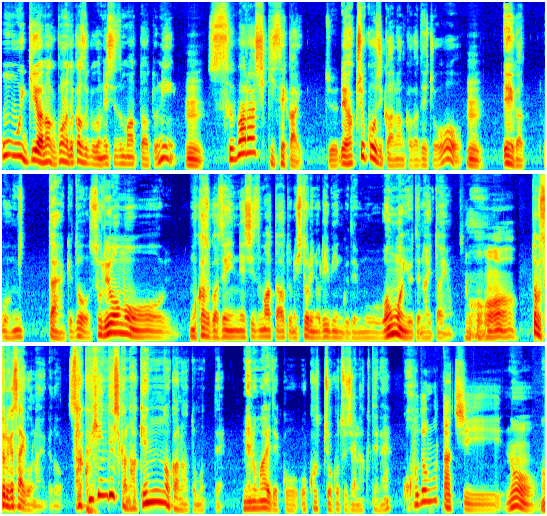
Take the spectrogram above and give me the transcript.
思いきやなんかこの間家族が寝静まった後にうん。「素晴らしき世界」っていうで役所広司かなんかが出ちゃううん。映画を見たんやけどそれをもうもう家族が全員寝静まった後の一人のリビングでもうワンワン言うて泣いたんよ。多分それが最後なんやけど作品でしか泣けんのかなと思って目の前でこうおこっちょこつじゃなくてね、子供たちのう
